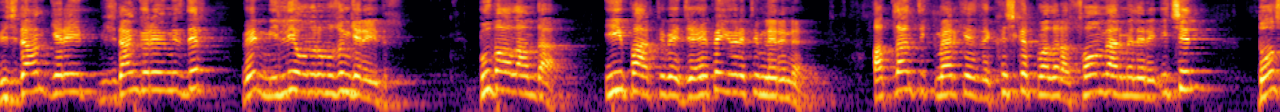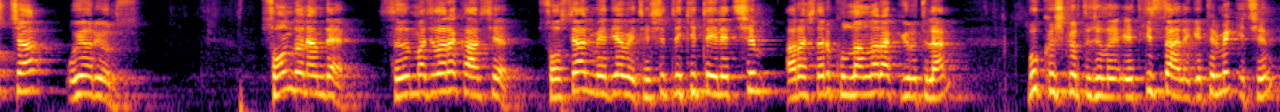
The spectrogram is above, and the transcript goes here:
vicdan gereği vicdan görevimizdir ve milli onurumuzun gereğidir. Bu bağlamda İyi Parti ve CHP yönetimlerini Atlantik merkezli kışkırtmalara son vermeleri için dostça uyarıyoruz. Son dönemde sığınmacılara karşı sosyal medya ve çeşitli kitle iletişim araçları kullanılarak yürütülen bu kışkırtıcılığı etkisiz hale getirmek için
